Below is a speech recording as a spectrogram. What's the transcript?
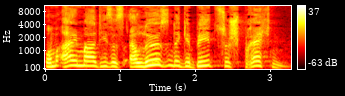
um einmal dieses erlösende Gebet zu sprechen,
